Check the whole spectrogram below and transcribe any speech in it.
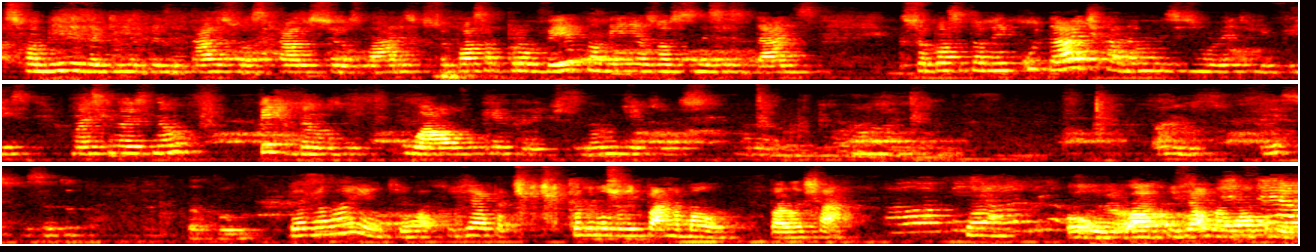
as famílias aqui representadas, suas casas, seus lares, que o Senhor possa prover também as nossas necessidades, que o Senhor possa também cuidar de cada um nesses momentos difíceis, mas que nós não perdamos o alvo que é Cristo. Em nome de Jesus. Amém. Isso? Isso é tudo? É tudo. Pega lá, entre o álcool gel, pra todo mundo limpar a mão para lanchar. Ou o álcool gel, não, o álcool gel.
